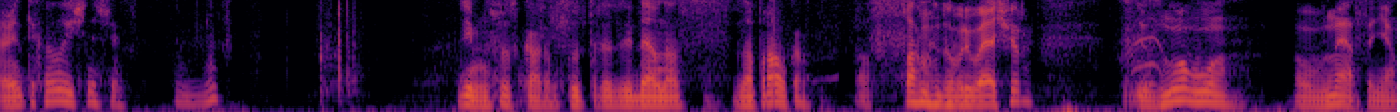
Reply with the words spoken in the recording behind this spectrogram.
А він технологічніший. Дім, ну що скажемо? Тут йде у нас заправка. Саме добрий вечір. І знову внесення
